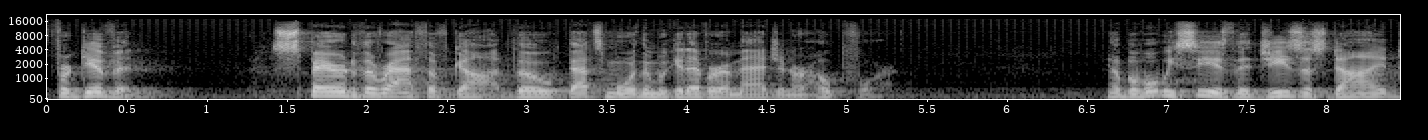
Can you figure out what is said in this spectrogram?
forgiven, spared the wrath of God, though that's more than we could ever imagine or hope for. No, but what we see is that Jesus died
